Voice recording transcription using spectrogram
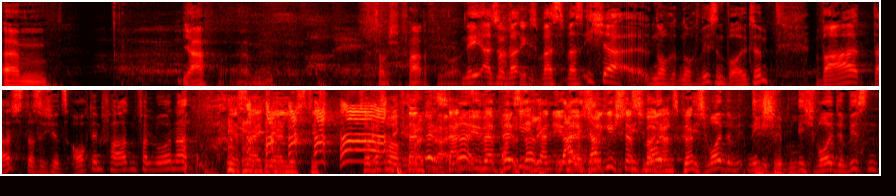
Ähm, ja, ähm, habe ich den Vater verloren. Nee, also Macht was, was, was ich ja äh, noch, noch wissen wollte, war das, dass ich jetzt auch den Faden verloren habe. Ihr seid ja lustig. So, pass mal auf, dann, dann überbrücke ich, dann überbrücke ich das mal wollte- ganz kurz. Ich wollte, nee, ich, ich wollte wissen,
